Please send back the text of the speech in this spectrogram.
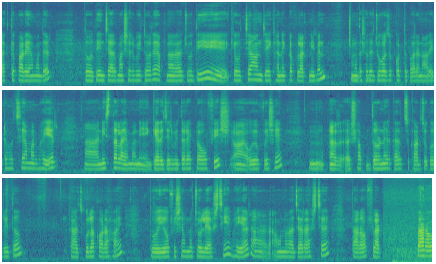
লাগতে পারে আমাদের। তো তিন চার মাসের ভিতরে আপনারা যদি কেউ চান যে এখানে একটা ফ্ল্যাট নেবেন, আমাদের সাথে যোগাযোগ করতে পারেন। আর এটা হচ্ছে আমার ভাইয়ের নিস্তালায় মানে গ্যারেজের ভিতরে একটা অফিস ওই অফিসে আপনার সব ধরনের কাজ কার্যকরিত কাজগুলো করা হয়। তো এই অফিসে আমরা চলে আসছি ভাইয়ার আর ওনারা যারা আসছে তারাও ফ্ল্যাট তারাও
